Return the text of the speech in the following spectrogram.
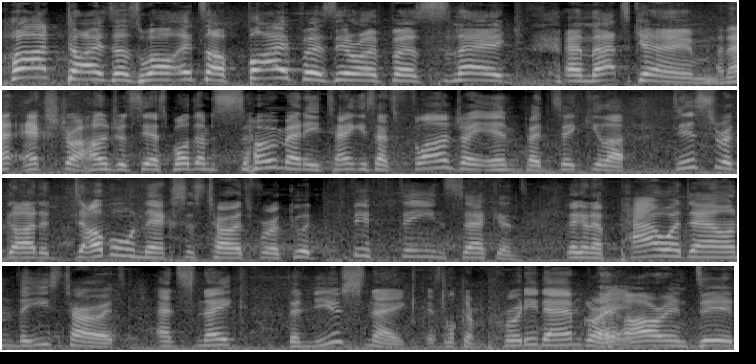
Heart dies as well. It's a 5 for 0 for Snake. And that's game. And that extra 100 CS bought them so many tanky sets. Flandre in particular disregarded double Nexus turrets for a good 15 seconds. They're going to power down these turrets, and Snake, the new Snake, is looking pretty damn great. They are indeed.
